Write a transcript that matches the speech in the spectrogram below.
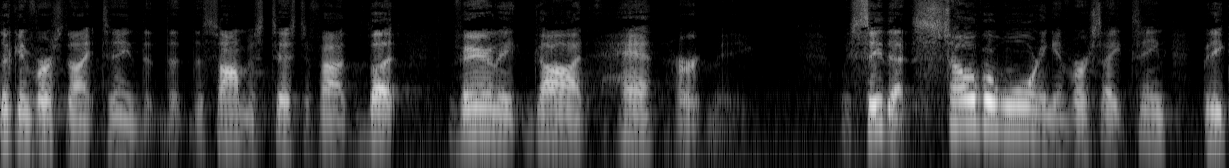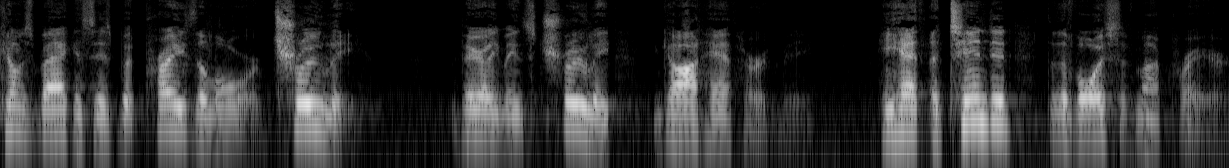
look in verse 19, the, the, the psalmist testifies, But verily God hath heard me. We see that sober warning in verse 18, but he comes back and says, But praise the Lord. Truly, verily means truly, God hath heard me. He hath attended to the voice of my prayer.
